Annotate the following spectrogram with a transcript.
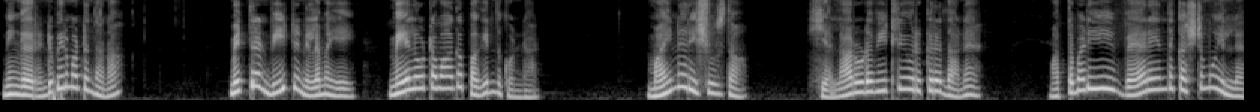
நீங்கள் ரெண்டு பேர் மட்டும்தானா? மித்ரன் வீட்டு நிலைமையை மேலோட்டமாக பகிர்ந்து கொண்டான் மைனர் இஷ்யூஸ் தான். எல்லாரோட வீட்லயும் இருக்கிறது தானே? மற்றபடி வேற எந்த கஷ்டமும் இல்லை.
